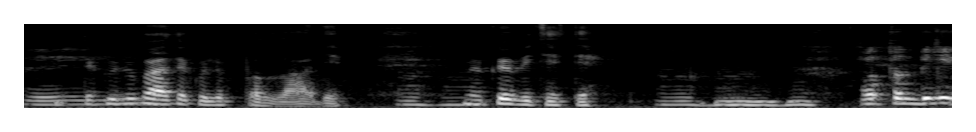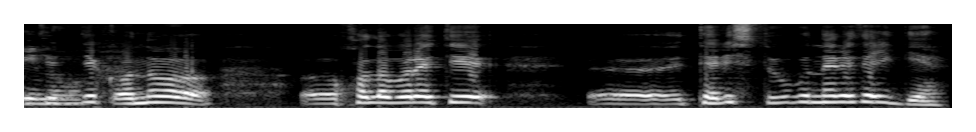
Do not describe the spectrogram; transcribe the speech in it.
Те күлүк аты күлүк боллади. Мөкө битете. Отон билигин Итиндик ону холобура ити терис тугун эретейди.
